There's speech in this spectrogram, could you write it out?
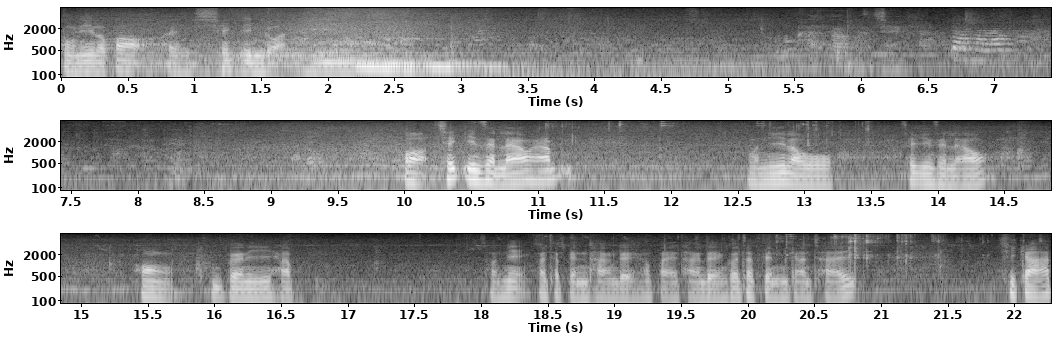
ตรงนี้เราก็ไปเช็คอินก่อน ก็เช็คอินเสร็จแล้วครับ วันนี้เราเช็คอินเสร็จแล้ว ห้องเบอร์นี้ครับส่วนนี้ก็จะเป็นทางเดินเข้าไปทางเดินก็จะเป็นการใช้คีย์การ์ด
